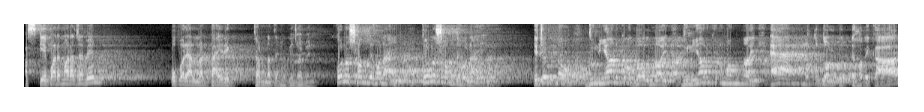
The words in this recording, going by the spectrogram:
আজকে এপারে মারা যাবেন, ওপরে আল্লাহ ডাইরেক্ট জান্নাতে ঢুকে যাবেন। কোনো সন্দেহ নাই, কোনো সন্দেহ নাই। এজন্য দুনিয়ার কোনো দল নয়, দুনিয়ার কোনো মত নয়, একমাত্র দল করতে হবে কার?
